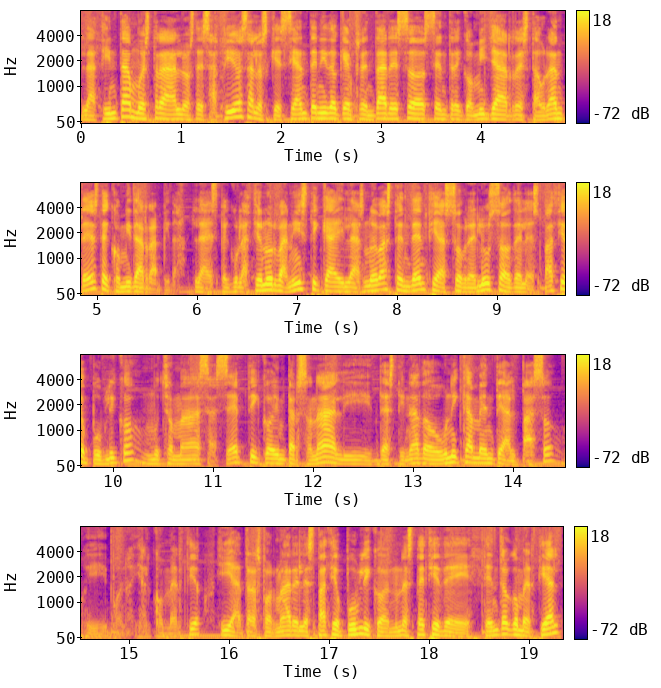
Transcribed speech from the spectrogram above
La cinta muestra los desafíos a los que se han tenido que enfrentar esos, entre comillas, restaurantes de comida rápida. La especulación urbanística y las nuevas tendencias sobre el uso del espacio público, mucho más aséptico, impersonal y destinado únicamente al paso, y bueno, y al comercio, y a transformar el espacio público en una especie de centro comercial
